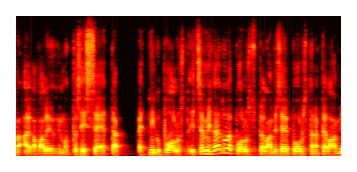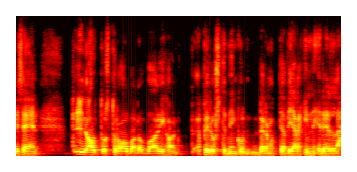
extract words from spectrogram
aika paljonkin, mutta siis se, että, että niin puolust, itse mitä tulee puolustuspelaamiseen, puolustana pelaamiseen, niin Otto Strollman on vaan ihan pirusti niin kuin Dermottia vieläkin edellä,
